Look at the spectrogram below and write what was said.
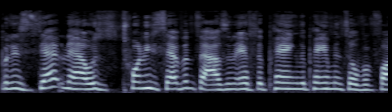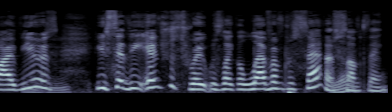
but his debt now is twenty seven thousand after paying the payments over five years. He said the interest rate was like eleven percent or something.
